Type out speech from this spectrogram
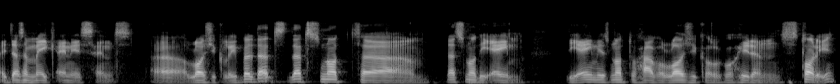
It doesn't make any sense uh, logically. But that's that's not um, that's not the aim the aim is not to have a logical, coherent story,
